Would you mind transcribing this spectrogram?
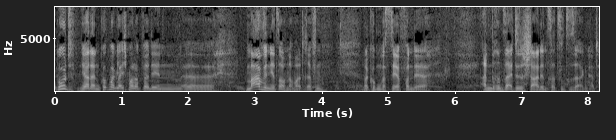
Gut, ja, dann gucken wir gleich mal, ob wir den äh, Marvin jetzt auch noch mal treffen. Mal gucken, was der von der anderen Seite des Stadions dazu zu sagen hat.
